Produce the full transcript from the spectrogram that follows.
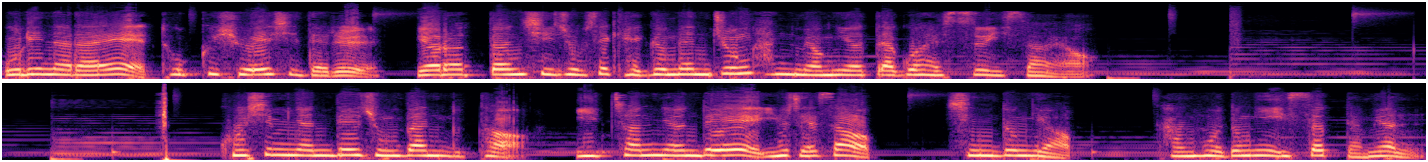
우리나라의 토크쇼의 시대를 열었던 시조새 개그맨 중 한 명이었다고 할 수 있어요. 90년대 중반부터 2000년대에 유재석, 신동엽, 강호동이 있었다면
